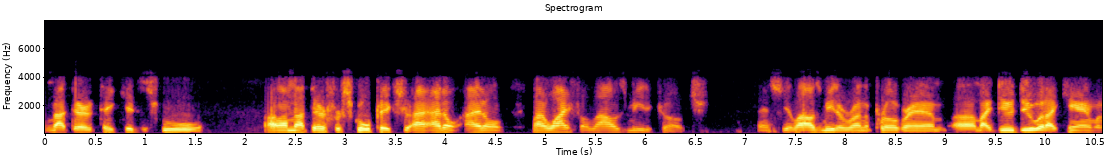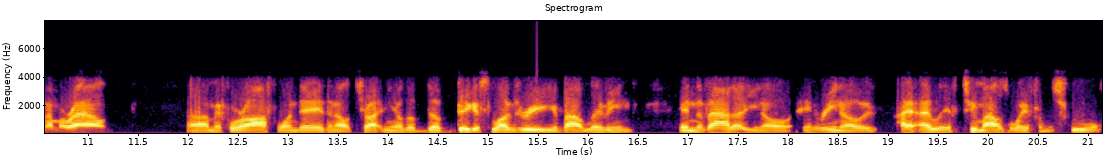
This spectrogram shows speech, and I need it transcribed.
I'm not there to take kids to school. Uh, I'm not there for school picture. I, I don't. I don't. My wife allows me to coach, and she allows me to run a program. Um, I do do what I can when I'm around. Um, if we're off one day, then I'll try. You know, the the biggest luxury about living in Nevada, you know, in Reno, I, I live two miles away from the school.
